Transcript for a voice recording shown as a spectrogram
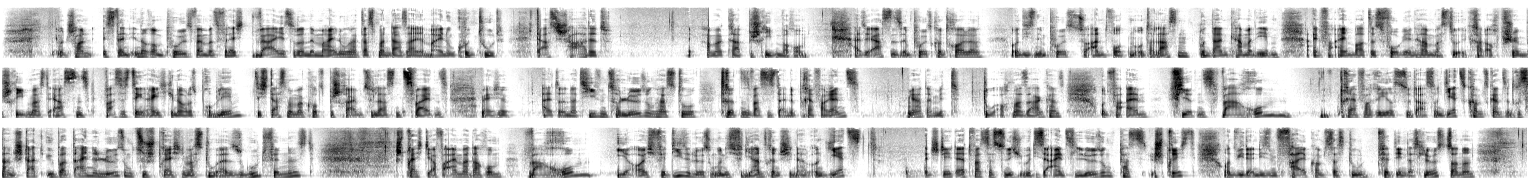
Und schon ist ein innerer Impuls, weil man es vielleicht weiß oder eine Meinung hat, dass man da seine Meinung kundtut. Das schadet haben wir gerade beschrieben, warum. Also erstens Impulskontrolle und diesen Impuls zu antworten unterlassen. Und dann kann man eben ein vereinbartes Vorgehen haben, was du gerade auch schön beschrieben hast. Erstens, was ist denn eigentlich genau das Problem? Sich das nochmal kurz beschreiben zu lassen. Zweitens, welche Alternativen zur Lösung hast du? Drittens, was ist deine Präferenz? Ja, damit du auch mal sagen kannst. Und vor allem viertens, warum präferierst du das? Und jetzt kommt es ganz interessant. Statt über deine Lösung zu sprechen, was du also so gut findest, sprecht ihr auf einmal darum, warum ihr euch für diese Lösung und nicht für die andere entschieden habt. Und jetzt entsteht etwas, dass du nicht über diese einzelne Lösung sprichst und wieder in diesem Fall kommst, dass du für den das löst, sondern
